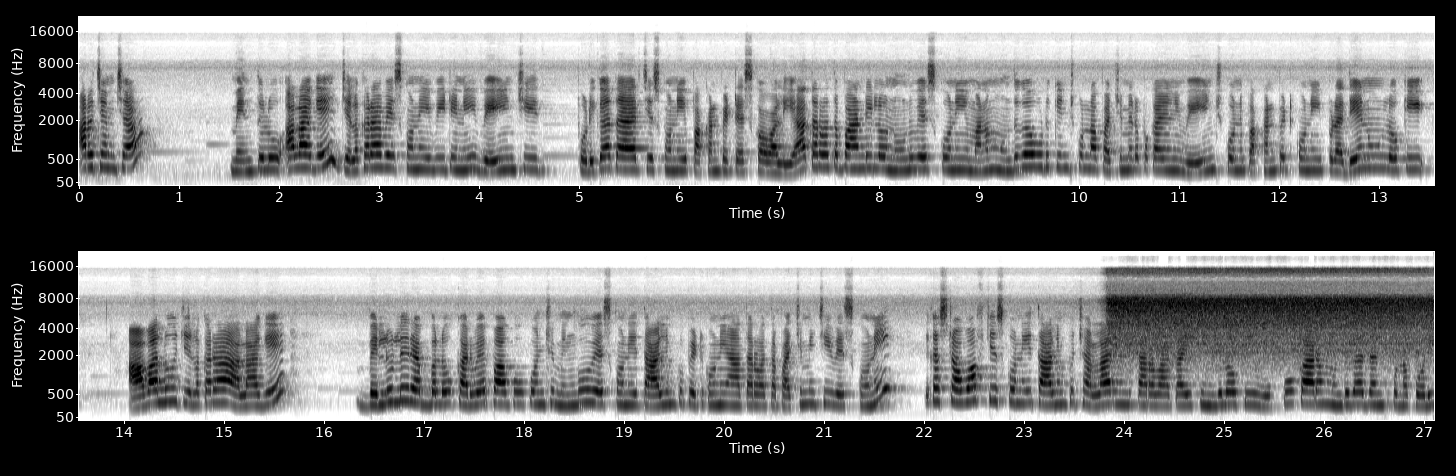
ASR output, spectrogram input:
అర చెంచా మెంతులు అలాగే జీలకర్ర వేసుకొని వీటిని వేయించి పొడిగా తయారు చేసుకొని పక్కన పెట్టేసుకోవాలి. ఆ తర్వాత బాండీలో నూనె వేసుకొని మనం ముందుగా ఉడికించుకున్న పచ్చిమిరపకాయలని వేయించుకొని పక్కన పెట్టుకొని ఇప్పుడు అదే నూనెలోకి ఆవాలు జీలకర్ర అలాగే వెల్లుల్లి రెబ్బలు కరివేపాకు కొంచెం ఇంగు వేసుకొని తాలింపు పెట్టుకొని ఆ తర్వాత పచ్చిమిర్చి వేసుకొని ఇక స్టవ్ ఆఫ్ చేసుకొని తాలింపు చల్లారిన తర్వాత ఇక ఇందులోకి ఉప్పు కారం ముందుగా దంచుకున్న పొడి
